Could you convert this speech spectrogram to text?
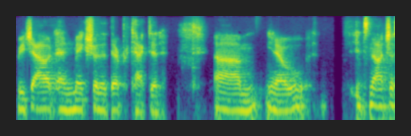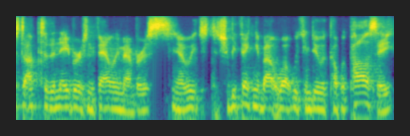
reach out and make sure that they're protected. Um, you know, it's not just up to the neighbors and family members. You know, we should be thinking about what we can do with public policy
